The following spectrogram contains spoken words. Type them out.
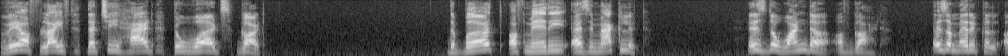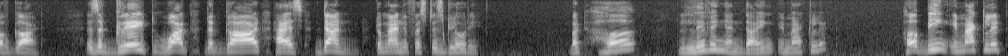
way of life that she had towards God. The birth of Mary as Immaculate is the wonder of God, is a miracle of God, is a great work that God has done to manifest His glory. But her living and dying immaculate, her being immaculate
